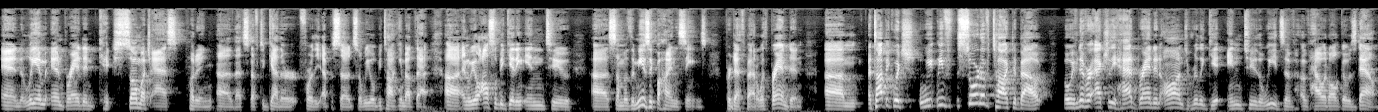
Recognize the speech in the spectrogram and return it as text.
And Liam and Brandon kicked so much ass putting uh, that stuff together for the episode. So we will be talking about that. Uh, and we will also be getting into uh, some of the music behind the scenes for Death Battle with Brandon. um, a topic which we, we've sort of talked about, but we've never actually had Brandon on to really get into the weeds of, of how it all goes down.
